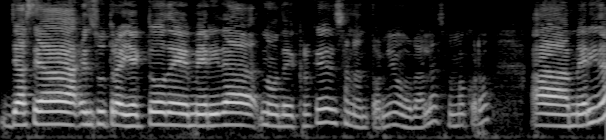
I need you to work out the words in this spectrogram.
ya sea en su trayecto de Mérida, no, de creo que de San Antonio o Dallas, no me acuerdo, a Mérida.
